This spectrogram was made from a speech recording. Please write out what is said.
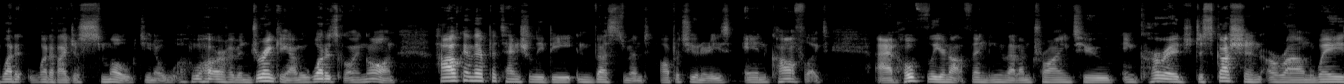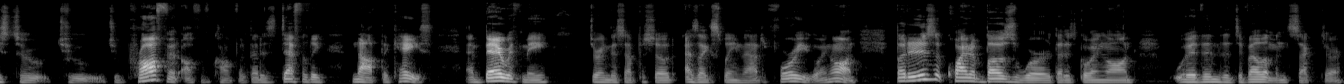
"What? What have I just smoked? You know, what have I been drinking? I mean, what is going on? How can there potentially be investment opportunities in conflict?" And hopefully, you're not thinking that I'm trying to encourage discussion around ways to to to profit off of conflict. That is definitely not the case. And bear with me during this episode as I explain that for you going on. But it is a, quite a buzzword that is going on within the development sector.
